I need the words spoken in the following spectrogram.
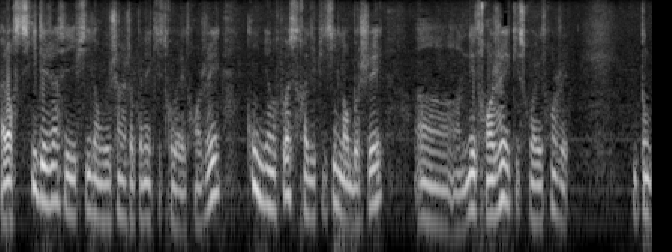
Alors si déjà c'est difficile d'embaucher un japonais qui se trouve à l'étranger, combien de fois ce sera difficile d'embaucher un, étranger qui se trouve à l'étranger donc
